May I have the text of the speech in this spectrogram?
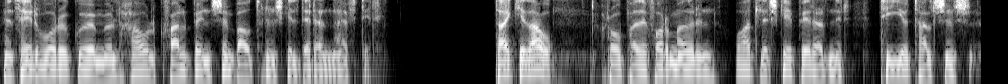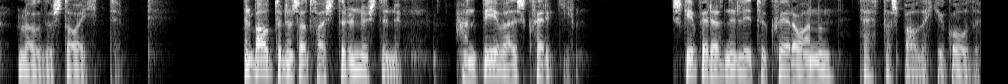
en þeir voru gömul hál kvalbein sem báturinn skildi renna eftir. Tækið á, rópaði formaðurinn og allir skipirarnir tíu talsins lögðust á eitt. En báturinn satt fastur í nustinu. Hann bifaðis hvergi. Skipirarnir litu hver á annan, þetta spáð ekki góðu.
